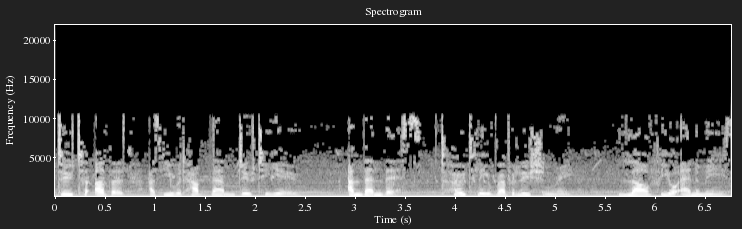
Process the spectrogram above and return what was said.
Do to others as you would have them do to you. And then this, totally revolutionary. Love your enemies.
